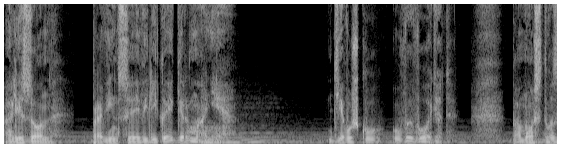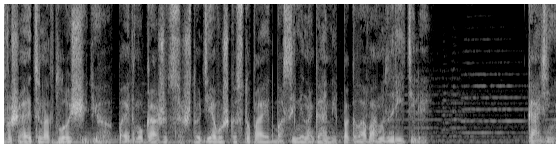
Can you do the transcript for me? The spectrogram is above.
Ализон, провинция Великая Германия. Девушку выводят. Помост возвышается над площадью, поэтому кажется, что девушка ступает босыми ногами по головам зрителей. Казнь.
